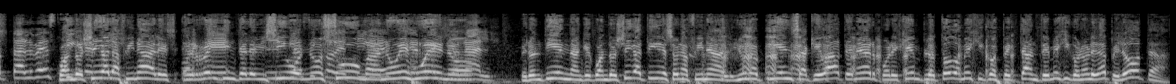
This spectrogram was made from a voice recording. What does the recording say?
pero tal vez cuando Tigres llega a las finales, el rating el televisivo no suma, Tigres no es, bueno. Pero entiendan que cuando llega Tigres a una final y uno piensa que va a tener, por ejemplo, todo México expectante, México no le da pelota.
